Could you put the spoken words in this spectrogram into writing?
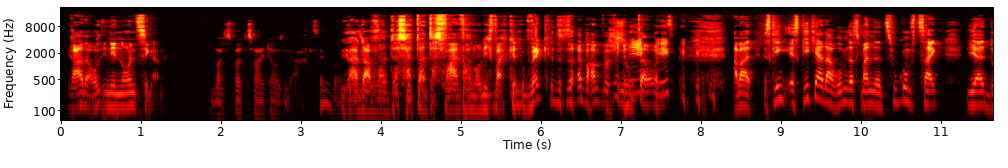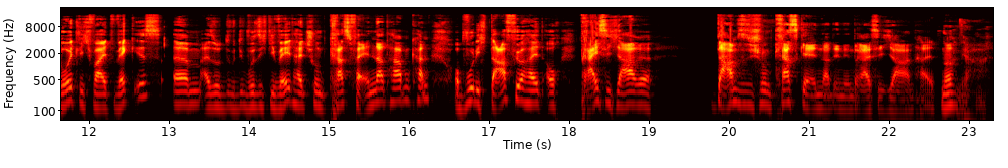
Gerade auch in den 90ern. Was war 2018? Warum ja, da war, das, hat, das war einfach noch nicht weit genug weg, deshalb haben wir schon hinter uns. Aber es, ging, es geht ja darum, dass man eine Zukunft zeigt, die ja deutlich weit weg ist, ähm, also wo sich die Welt halt schon krass verändert haben kann, obwohl ich dafür halt auch 30 Jahre, da haben sie sich schon krass geändert in den 30 Jahren halt, ne? Ja.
